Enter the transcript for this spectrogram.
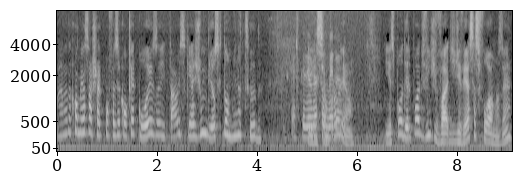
A nada começa a achar que pode fazer qualquer coisa e tal, esquece de um Deus que domina tudo. Esquece que Deus é Esse é um soberano. problema. E esse poder pode vir de, de diversas formas, né?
